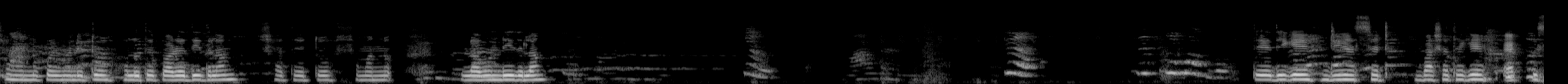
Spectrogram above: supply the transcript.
সামান্য পরিমাণে একটু হলুদের পাউডার দিয়ে দিলাম, সাথে একটু সামান্য লবণ দিয়ে দিলাম। তো এদিকে ডিনার সেট বাসা থেকে এক পিস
